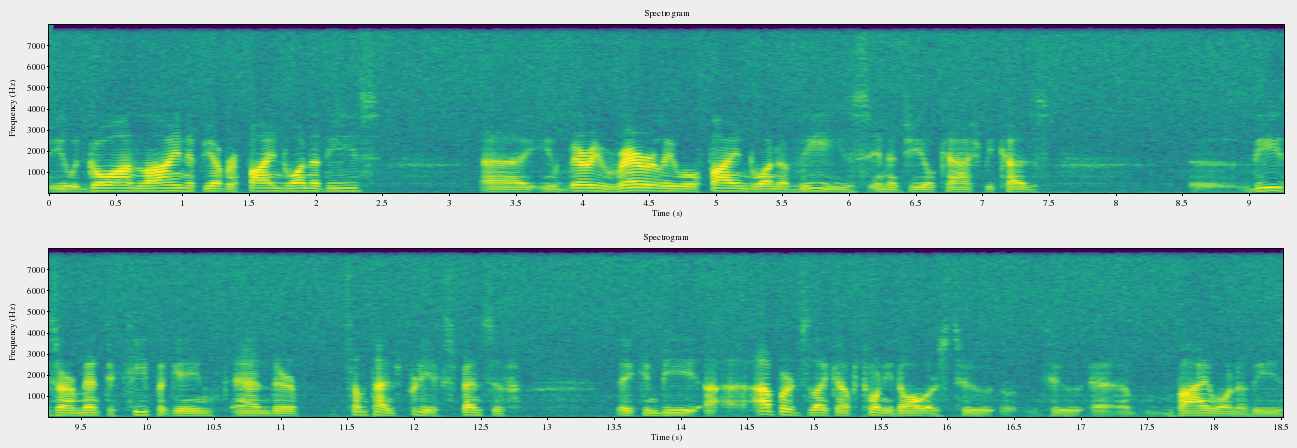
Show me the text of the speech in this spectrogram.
you would go online if you ever find one of these. Uh, you very rarely will find one of these in a geocache because uh, these are meant to keep again, and they're sometimes pretty expensive they can be uh, upwards like of twenty dollars to to uh, buy one of these.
